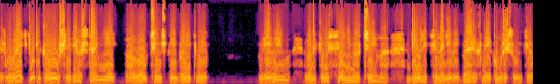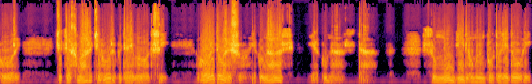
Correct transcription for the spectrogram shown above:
Змивають п'яти кров сліди останньої головчинської битви. Мрійливо, великими синіми очима дивляться на лівий берег, на якому рисуються гори. Чи це хмари, чи гори? питає молодший. Гори, товаришу, як у нас, як у нас, так. Сумним відгомоном повторює довгий.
